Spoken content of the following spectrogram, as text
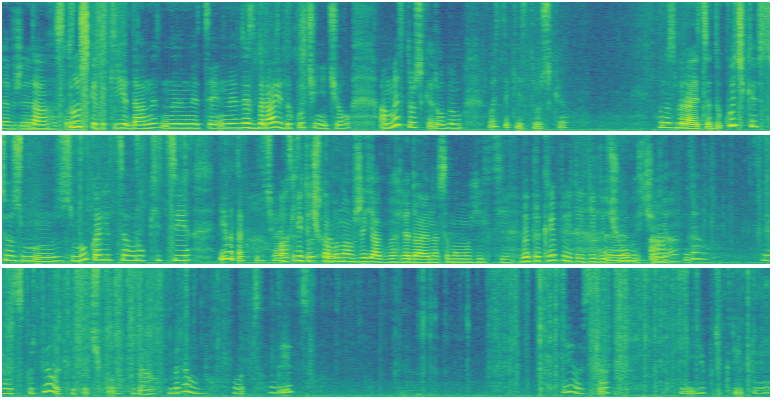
Це вже Да, готово. стружки такі, да, не, не, не, це, не, не збирають до кучі нічого. А ми стружки робимо ось такі стружки. Воно збирається до кучки, все жм, жмукається в руки ці, і отак виходить. А квіточка, вона вже як виглядає на самому гільці? Ви прикріплюєте її до чогось чи Е, а, як? Да. Я от скрутила квіточку, да. беремо от дріт. І ось так її прикріплюємо.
